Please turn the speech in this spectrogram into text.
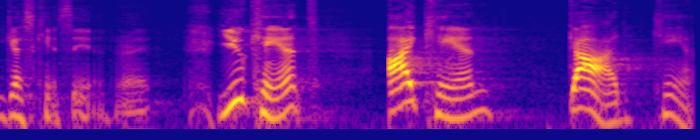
You guys can't see it, right? You can't. I can. God can.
